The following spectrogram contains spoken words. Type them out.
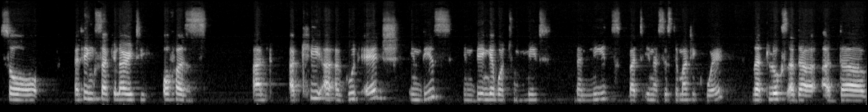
So I think circularity offers a, a key, a, a good edge in this, in being able to meet the needs, but in a systematic way that looks at the, at the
